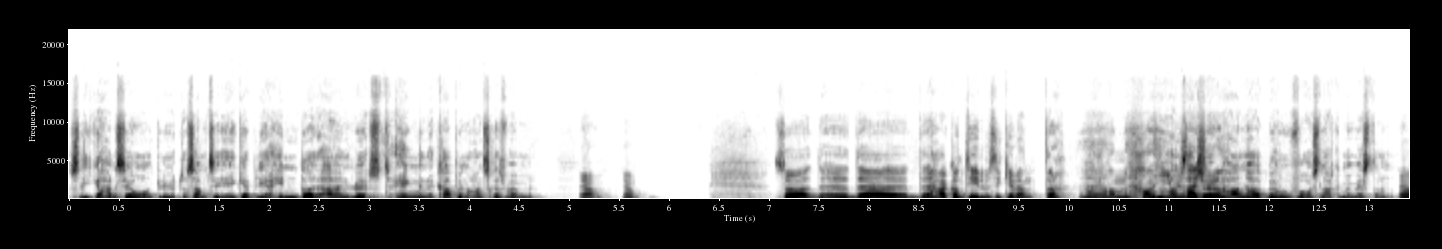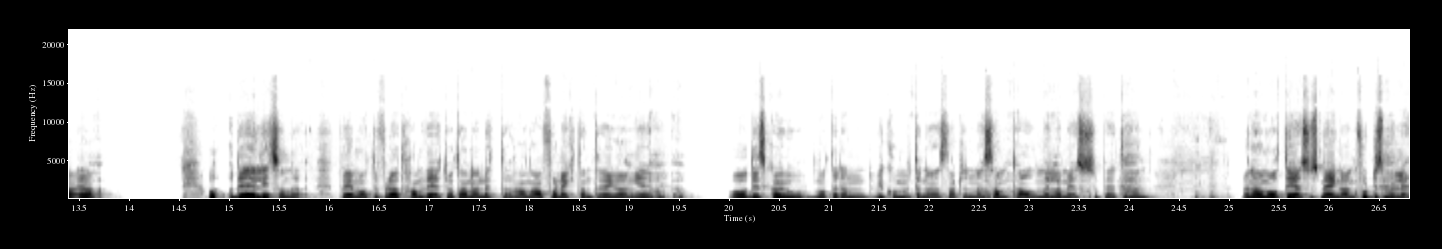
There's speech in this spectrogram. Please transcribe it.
slik at han ser ordentlig ut, og samtidig ikke blir hindret av en løst hengende kappe når han skal svømme. Ja, ja. Så det, det, det her kan tydeligvis ikke vente. Han, han hiver Han, seg i sjøen. han har behov for å snakke med mesteren. Ja, ja. Og, og det er litt sånn på en måte, for han vet jo at han har, nett, han har fornekta han tre ganger. Ja, ja. Og det skal jo, måte, den, vi kommer jo til denne, snart til denne samtalen mellom Jesus og Peter, men, men han må til Jesus med en gang, fortest mulig.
